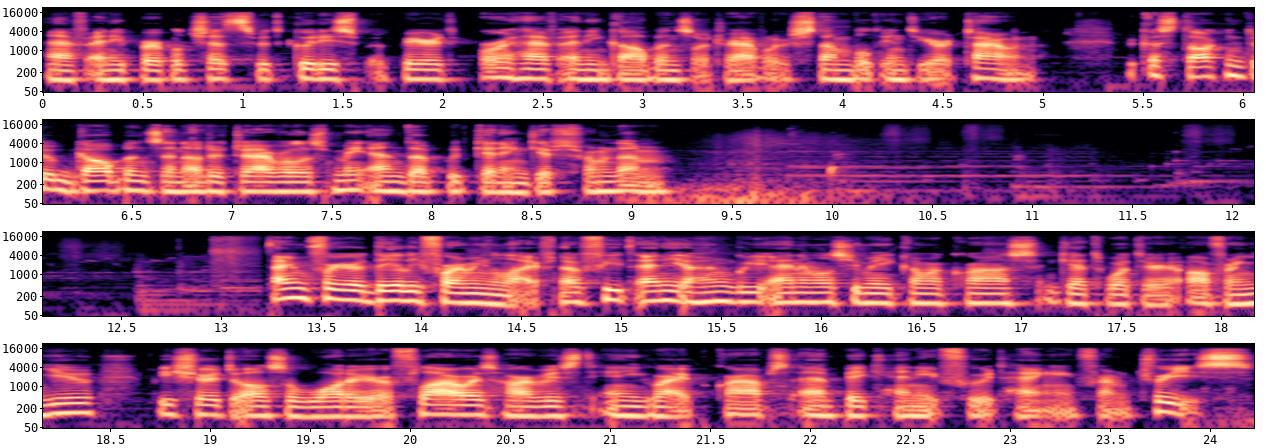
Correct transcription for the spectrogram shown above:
have any purple chests with goodies appeared, or have any goblins or travelers stumbled into your town. Because talking to goblins and other travelers may end up with getting gifts from them. Time for your daily farming life. Now feed any hungry animals you may come across, get what they're offering you. Be sure to also water your flowers, harvest any ripe crops, and pick any fruit hanging from trees.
